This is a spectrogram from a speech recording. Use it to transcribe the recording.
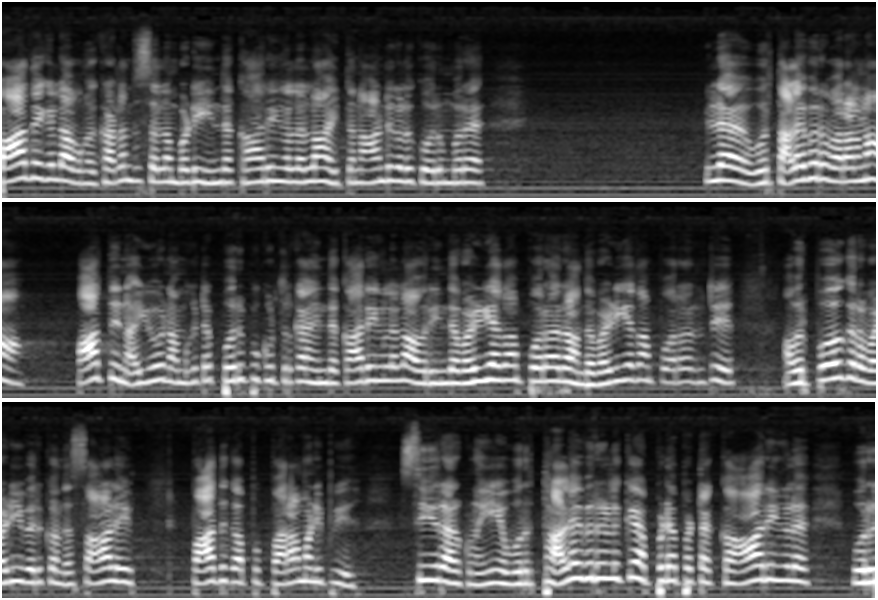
பாதைகள் அவங்க கடந்து செல்லும்படி இந்த காரியங்களெல்லாம் இத்தனை ஆண்டுகளுக்கு ஒரு முறை இல்லை ஒரு தலைவர் வராங்கன்னா பார்த்து ஐயோ நம்மக்கிட்ட பொறுப்பு கொடுத்துருக்காங்க. இந்த காரியங்களெல்லாம் அவர் இந்த வழியாக தான் போகிறாரு அந்த வழியாக தான் போகிறாருன்ட்டு அவர் போகிற வழி வரைக்கும் அந்த சாலை பாதுகாப்பு பராமரிப்பு சீராக இருக்கணும். ஏன்? ஒரு தலைவர்களுக்கே அப்படிப்பட்ட காரியங்களை ஒரு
